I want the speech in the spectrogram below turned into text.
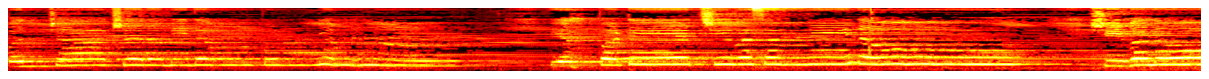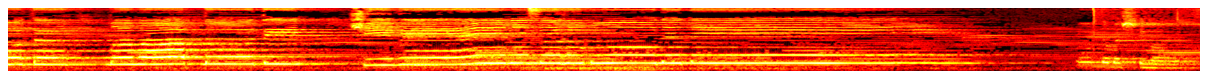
पञ्चाक्षरमिदं पुण्यम् यः पठेत् शिवसंवेदौ शिवलोकमवाप्नोति शिवेन सह मोदते ॐ नमः शिवाय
